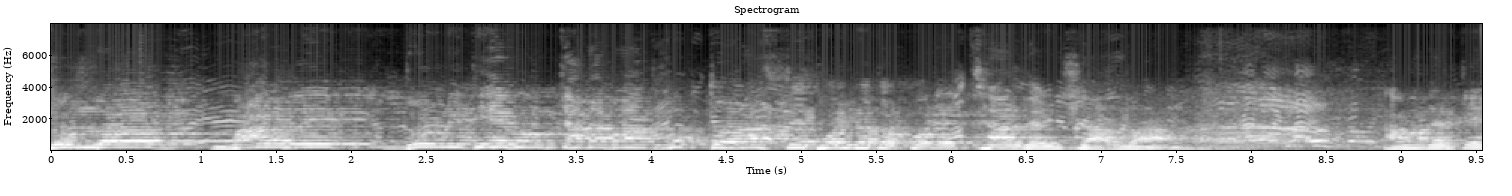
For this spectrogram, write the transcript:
সুন্দর মানবিক দুর্নীতি এবং চাঁদাবাদ মুক্ত রাষ্ট্রে পরিণত করে ছাড়বে ইনশাআল্লাহ। আমাদেরকে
